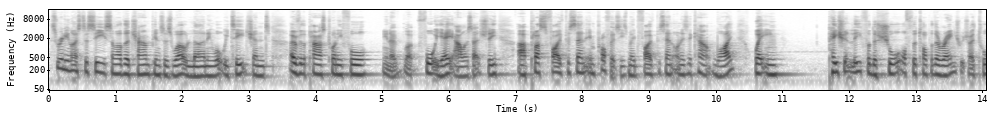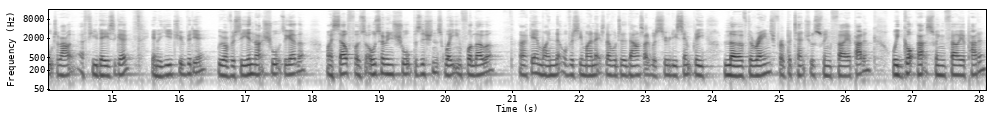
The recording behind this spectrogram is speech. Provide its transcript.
It's really nice to see some other champions as well learning what we teach. And over the past 24, you know, 48 hours actually, uh, plus 5% in profits. He's made 5% on his account. Why? Waiting patiently for the short off the top of the range, which I talked about a few days ago in a YouTube video. We are obviously in that short together. Myself was also in short positions, waiting for lower. Again, my obviously my next level to the downside was really simply low of the range for a potential swing failure pattern. We got that swing failure pattern.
